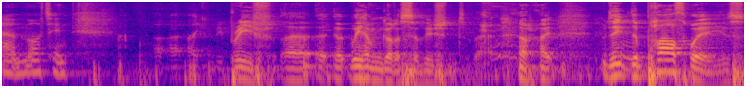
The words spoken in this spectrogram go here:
um, Martin. I, I can be brief. Uh, uh, we haven't got a solution to that. All right. The, the pathways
